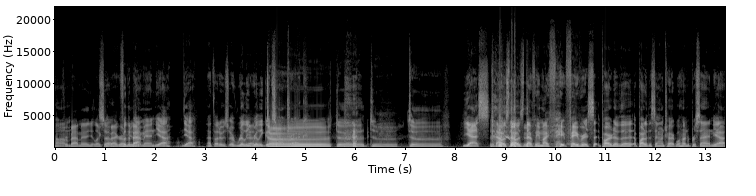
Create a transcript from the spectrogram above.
Um, for Batman, like so the background for the music? Batman, yeah, yeah. I thought it was a really That really good soundtrack. duh, duh, duh. Yes, that was that was definitely my fa- favorite part of the part of the soundtrack. One hundred percent. Yeah.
